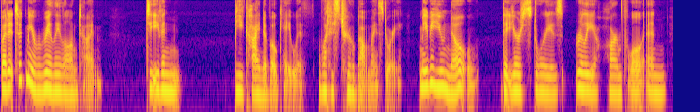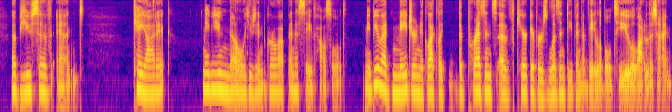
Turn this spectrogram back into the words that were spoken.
but it took me a really long time to even be kind of okay with what is true about my story. Maybe you know that your story is really harmful and abusive and chaotic. Maybe you know you didn't grow up in a safe household. Maybe you had major neglect, like the presence of caregivers wasn't even available to you a lot of the time.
